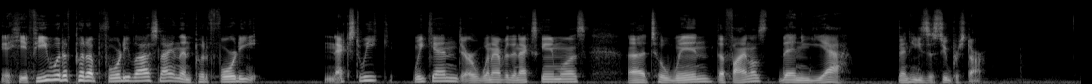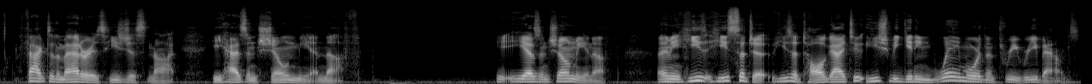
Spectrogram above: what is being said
if he would have put up 40 last night and then put 40 next week, weekend, or whenever the next game was, uh, to win the finals, then yeah, then he's a superstar. Fact of the matter is, he's just not. He hasn't shown me enough. He, he hasn't shown me enough. I mean, he's he's such a he's a tall guy too. He should be getting way more than three rebounds.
